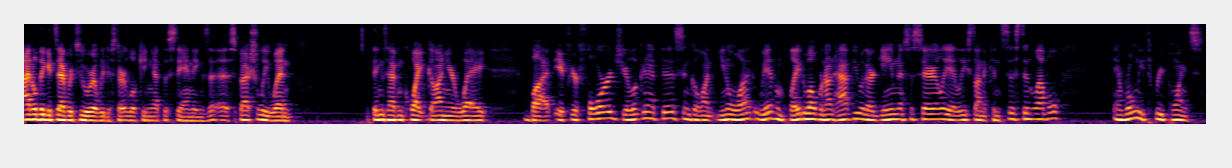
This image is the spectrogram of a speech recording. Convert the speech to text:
I don't think it's ever too early to start looking at the standings, especially when things haven't quite gone your way. But if you're Forge, you're looking at this and going, you know what? We haven't played well. We're not happy with our game necessarily, at least on a consistent level. And we're only three points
